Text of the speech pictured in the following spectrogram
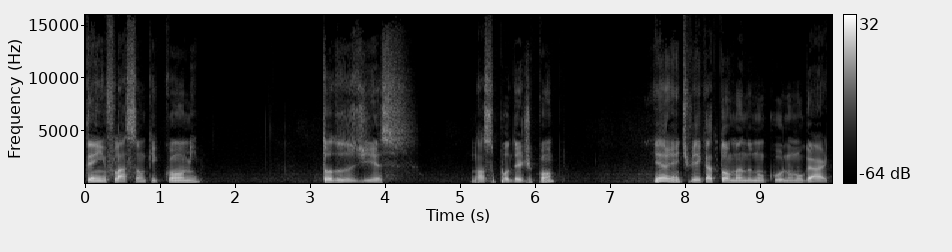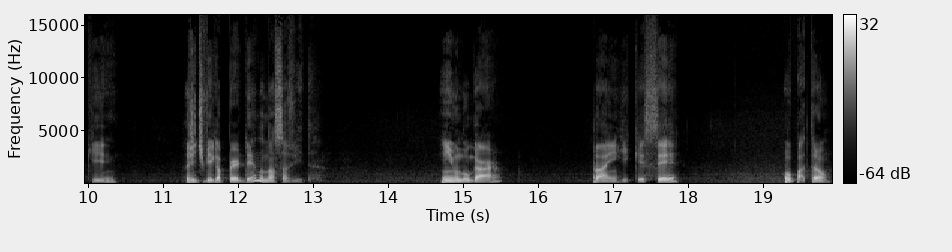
Tem inflação que come todos os dias nosso poder de compra. E a gente fica tomando no cu num lugar que a gente fica perdendo nossa vida. Em um lugar para enriquecer o patrão.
